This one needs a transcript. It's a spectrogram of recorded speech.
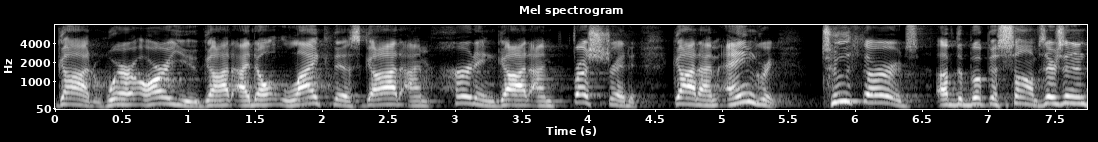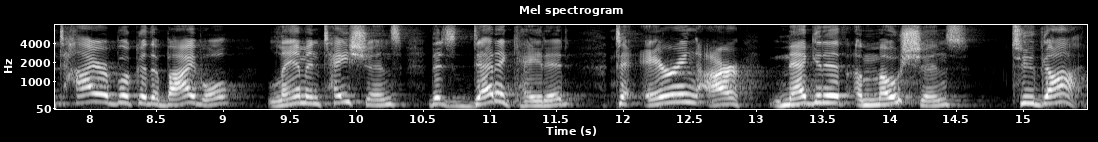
God, where are you? God, I don't like this. God, I'm hurting. God, I'm frustrated. God, I'm angry. Two thirds of the book of Psalms. There's an entire book of the Bible, Lamentations, that's dedicated to airing our negative emotions to God.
